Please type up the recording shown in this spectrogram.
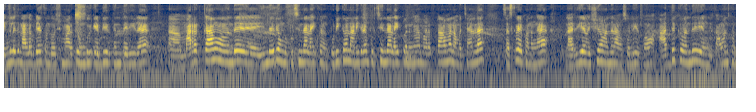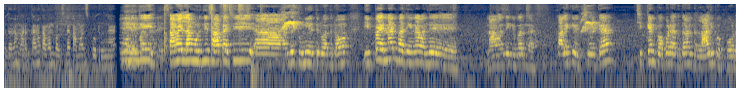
எங்களுக்கு நல்லபடியாக சந்தோஷமாக இருக்குது உங்களுக்கு எப்படி இருக்குன்னு தெரியல. மறக்காமல் வந்து இந்த வீடியோ உங்களுக்கு பிடிச்சிருந்தா லைக் பண்ணுங்க. பிடிக்கும்னு நினைக்கிறேன். பிடிச்சிருந்தா லைக் பண்ணுங்கள் மறக்காமல் நம்ம சேனலை சப்ஸ்கிரைப் பண்ணுங்கள் நிறைய விஷயம் வந்து நாங்கள் சொல்லியிருக்கோம். அதுக்கு வந்து எங்களுக்கு கமெண்ட்ஸ் பண்ணுறது தான் மறக்காமல் கமெண்ட் பாக்ஸில் கமெண்ட்ஸ் போட்டுருங்க. முடிஞ்சு சமையல்லாம் முடிஞ்சு சாப்பிட்டாச்சு. வந்து துணி எடுத்துகிட்டு வந்துட்டோம். இப்போ என்னன்னு பார்த்தீங்கன்னா வந்து நான் வந்து இங்கே பாருங்க கலக்கி வச்சுருக்கேன். சிக்கன் பக்கோடாக்கு தான் அந்த லாலிபப் போட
